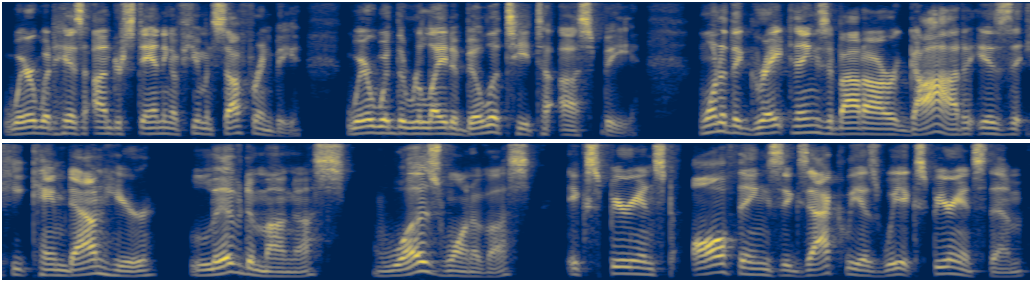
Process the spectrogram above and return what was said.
Where would his understanding of human suffering be? Where would the relatability to us be? One of the great things about our God is that he came down here lived among us, was one of us, experienced all things exactly as we experienced them,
